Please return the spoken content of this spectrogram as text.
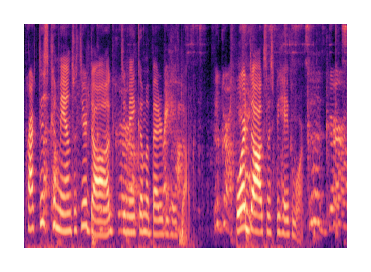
Practice commands with your dog to make them a better behaved dog. Good girl. Bored dogs must behave more. Good girl.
